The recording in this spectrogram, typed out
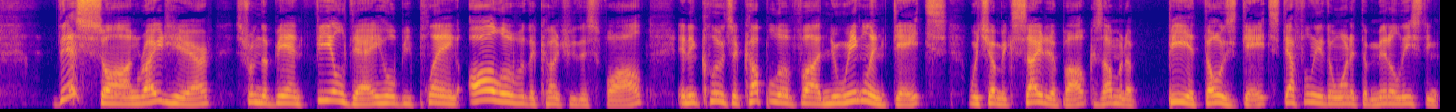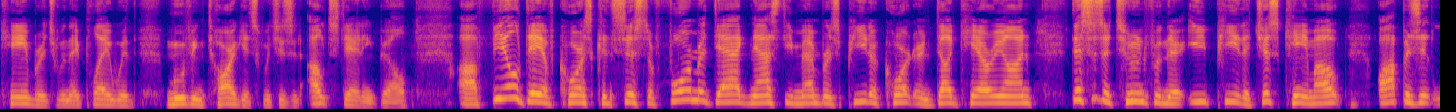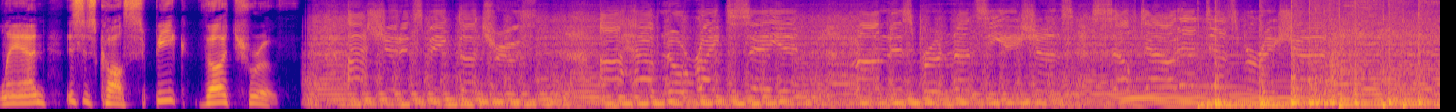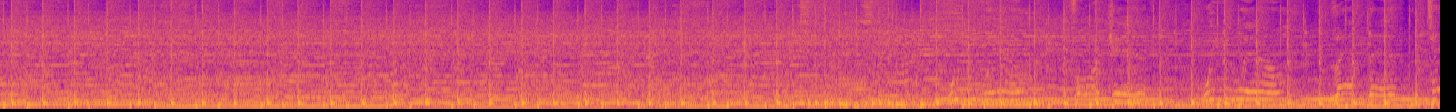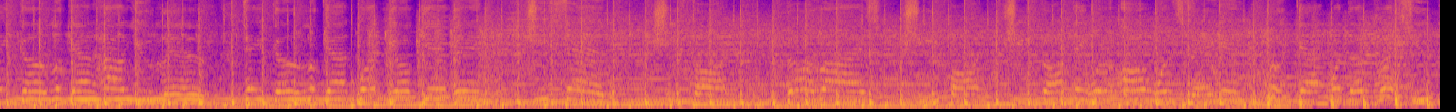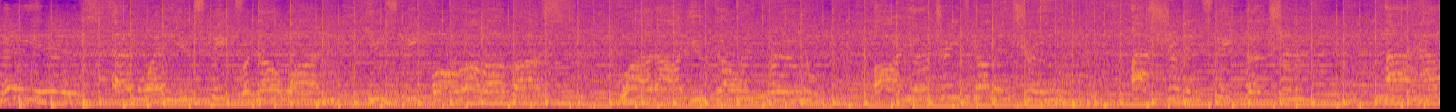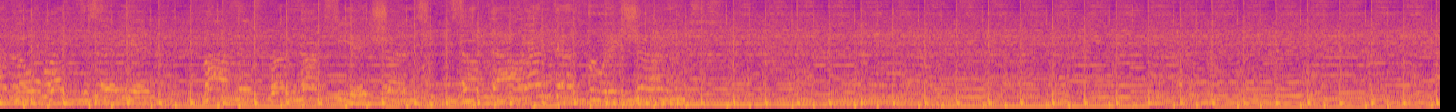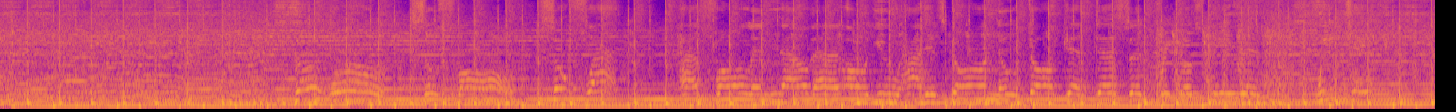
This song right here is from the band Field Day, who will be playing all over the country this fall. It includes a couple of uh, New England dates, which I'm excited about because I'm going to be at those dates. Definitely the one at the Middle East in Cambridge when they play with Moving Targets, which is an outstanding bill. Uh, Field Day, of course, consists of former Dag Nasty members Peter Cortner and Doug Carrion. This is a tune from their EP that just came out, Opposite Land. This is called Speak the Truth. I shouldn't speak the truth. Said Kratos spirit. We take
